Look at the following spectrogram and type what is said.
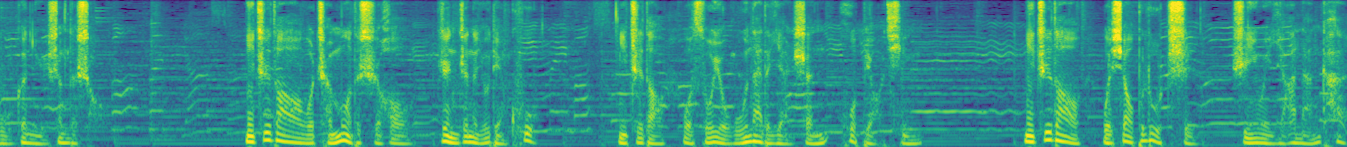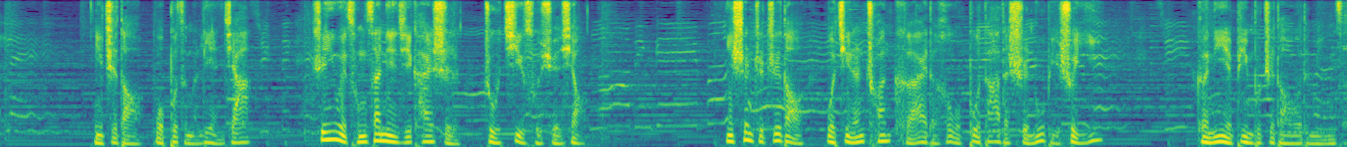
五个女生的手。你知道我沉默的时候认真的有点酷，你知道我所有无奈的眼神或表情，你知道我笑不露齿是因为牙难看。你知道我不怎么恋家，是因为从三年级开始住寄宿学校。你甚至知道我竟然穿可爱的和我不搭的史努比睡衣，可你也并不知道我的名字。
